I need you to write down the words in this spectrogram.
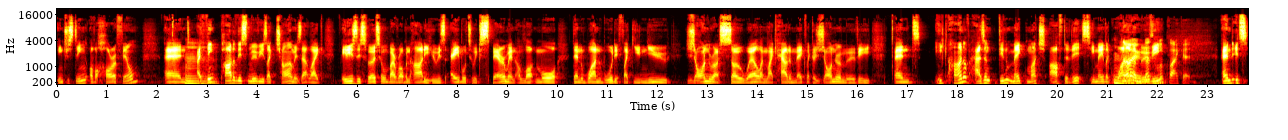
interesting of a horror film. And I hmm. think part of this movie's like charm is that like it is this first film by Robin Hardy who is able to experiment a lot more than one would if like you knew genre so well and like how to make like a genre movie. And he kind of hasn't didn't make much after this he made like one no, other it doesn't movie look like it. and it's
